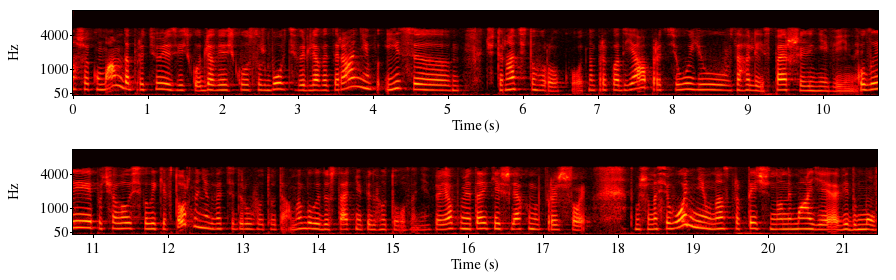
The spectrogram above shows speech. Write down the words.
Наша команда працює з військо для військовослужбовців і для ветеранів із 2014 року. От, наприклад, я працюю взагалі з перших днів війни. Коли почалось велике вторгнення 22-го, то да, ми були достатньо підготовлені. Я пам'ятаю, який шлях ми пройшли. Тому що на сьогодні у нас практично немає відмов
